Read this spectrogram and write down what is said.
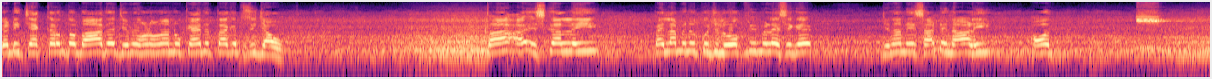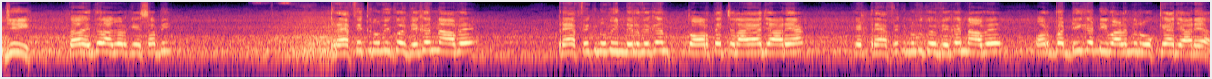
ਗੱਡੀ ਚੈੱਕ ਕਰਨ ਤੋਂ ਬਾਅਦ ਜਿਵੇਂ ਹੁਣ ਉਹਨਾਂ ਨੂੰ ਕਹਿ ਦਿੱਤਾ ਕਿ ਤੁਸੀਂ ਜਾਓ। ਤਾਂ ਇਸ ਗੱਲ ਲਈ ਪਹਿਲਾਂ ਮੈਨੂੰ ਕੁਝ ਲੋਕ ਵੀ ਮਿਲੇ ਸੀਗੇ, ਜਿਨ੍ਹਾਂ ਨੇ ਸਾਡੇ ਨਾਲ ਹੀ ਔਰ ਜੀ, ਤਾਂ ਇਧਰ ਆ ਜਾਓ ਕੇ ਸਾਹਿਬ ਵੀ ਟ੍ਰੈਫਿਕ ਨੂੰ ਵੀ ਕੋਈ ਵਿਘਨ ਨਾ ਆਵੇ। ਟ੍ਰੈਫਿਕ ਨੂੰ ਵੀ ਨਿਰਵਿਘਨ ਤੌਰ ਤੇ ਚਲਾਇਆ ਜਾ ਰਿਹਾ ਕਿ ਟ੍ਰੈਫਿਕ ਨੂੰ ਵੀ ਕੋਈ ਵਿਘਨ ਨਾ ਆਵੇ। ਔਰ ਵੱਡੀ ਗੱਡੀ ਵਾਲਿਆਂ ਨੂੰ ਰੋਕਿਆ ਜਾ ਰਿਹਾ।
